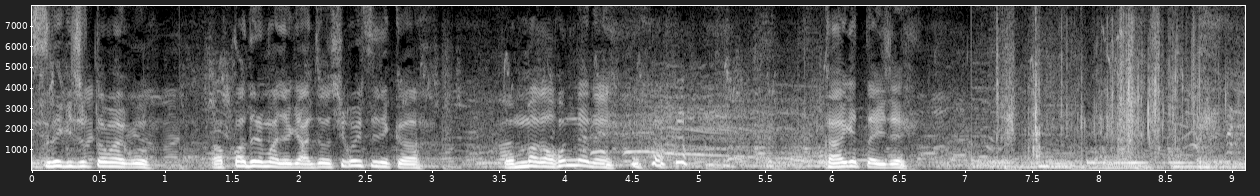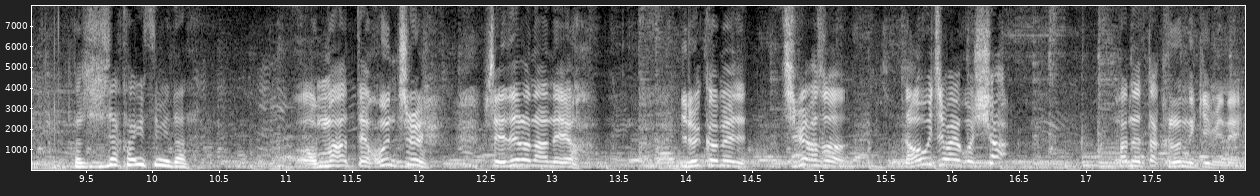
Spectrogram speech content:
쓰레기 줍다 말고 아빠들만 여기 앉아서 쉬고 있으니까 엄마가 혼내네 가야겠다 이제 다시 시작하겠습니다 엄마한테 혼쭐 제대로 나네요. 이럴 거면 집에 가서 나오지 말고 샤 하는 딱 그런 느낌이네.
